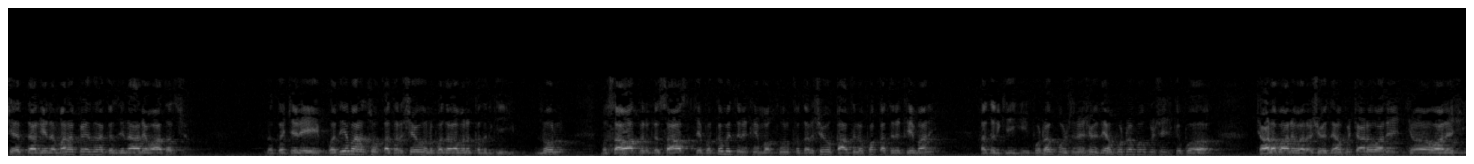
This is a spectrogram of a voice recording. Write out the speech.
شرط داگے نہ منع کرے نہ کہ زنا نے واتت نہ کچرے پدی مان سو قتل شو نو پدا من قتل کی نور مساوات پر قصاص تے پکم طریقے مقتول قتل شو قاتل و فقط طریقے مانی قتل کی گئی پٹک پوچھنے شو دیو پٹک کوشش کے چاڑ بانے والا شو دیو پہ چاڑ والے والے شی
